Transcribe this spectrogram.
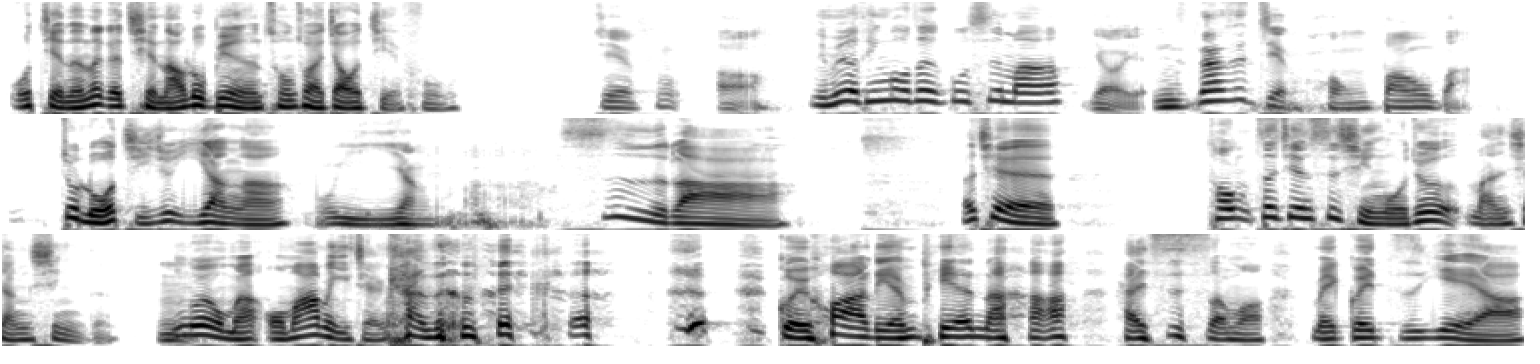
我捡的那个钱，然后路边有人冲出来叫我姐夫。姐夫哦，你没有听过这个故事吗？有有，你那是捡红包吧？就逻辑就一样啊。不一样嘛？是啦，而且通这件事情我就蛮相信的，因为我妈我妈妈以前看的那个 鬼话连篇啊，还是什么玫瑰之夜啊，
